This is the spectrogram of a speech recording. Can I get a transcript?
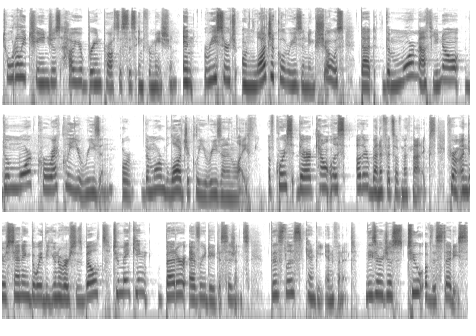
totally changes how your brain processes information. And research on logical reasoning shows that the more math you know, the more correctly you reason, or the more logically you reason in life. Of course, there are countless other benefits of mathematics, from understanding the way the universe is built to making better everyday decisions. This list can be infinite. These are just two of the studies.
